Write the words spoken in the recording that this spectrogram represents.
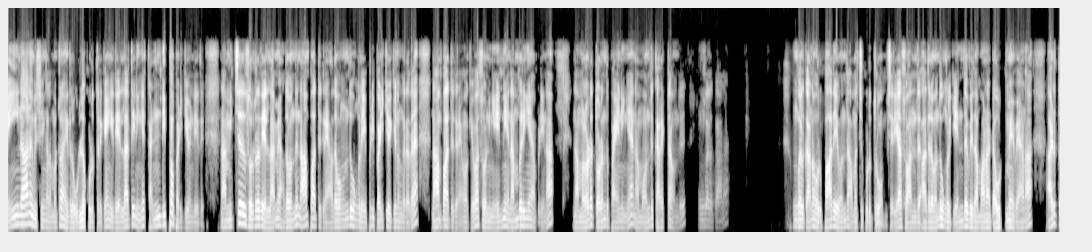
மெயினான விஷயங்களை மட்டும் நான் இதில் உள்ளே கொடுத்துருக்கேன். இது எல்லாத்தையும் நீங்கள் கண்டிப்பாக படிக்க வேண்டியது. நான் மிச்சது சொல்கிறது எல்லாமே அதை வந்து நான் பார்த்துக்கிறேன் அதை வந்து உங்களை எப்படி படிக்க வைக்கணுங்கிறத நான் பார்த்துக்கிறேன் ஓகேவா ஸோ நீங்கள் என்னையை நம்புறீங்க அப்படின்னா நம்மளோட தொடர்ந்து பயணிங்க. நம்ம வந்து கரெக்டாக வந்து உங்களுக்கான உங்களுக்கான ஒரு பாதையை வந்து அமைச்சு கொடுத்துருவோம். சரியா? ஸோ அந்த அதில் வந்து உங்களுக்கு எந்த விதமான டவுட்டுமே வேணாம். அடுத்த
